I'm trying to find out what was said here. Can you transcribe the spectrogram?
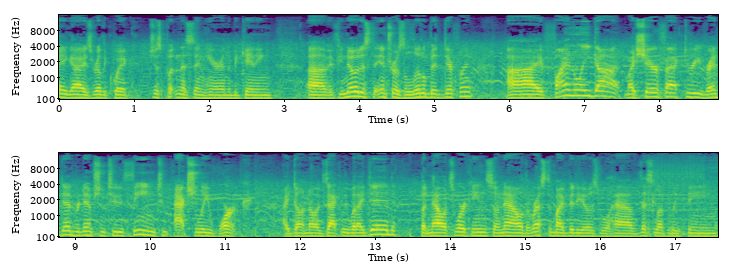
Hey guys, really quick, just putting this in here in the beginning. Uh, if you notice, the intro is a little bit different. I finally got my Share Factory Red Dead Redemption 2 theme to actually work. I don't know exactly what I did, but now it's working, so now the rest of my videos will have this lovely theme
